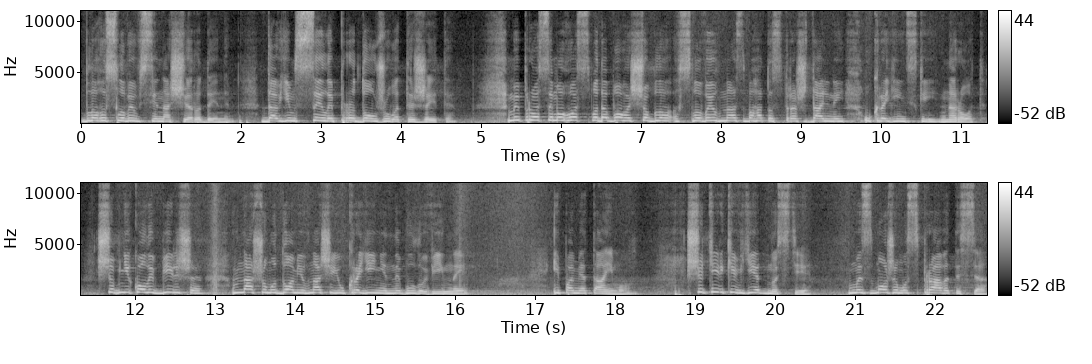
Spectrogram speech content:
благословив всі наші родини, дав їм сили продовжувати жити. Ми просимо Господа Бога, щоб благословив нас багатостраждальний український народ, щоб ніколи більше в нашому домі, в нашій Україні не було війни. І пам'ятаємо, що тільки в єдності ми зможемо справитися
